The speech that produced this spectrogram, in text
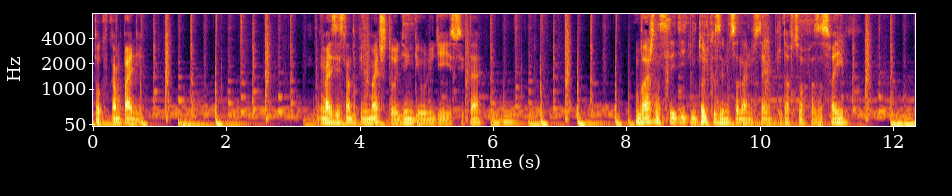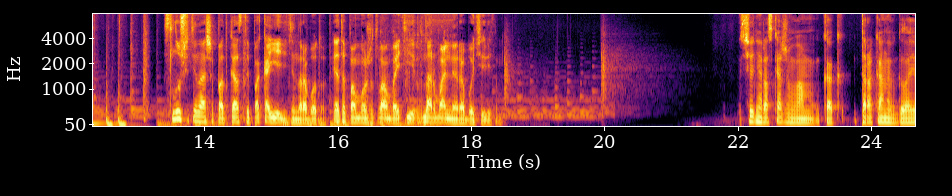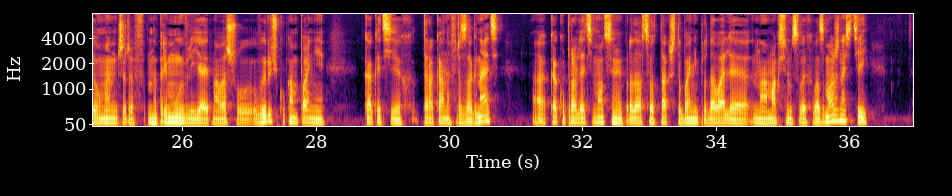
только в компании – а здесь надо понимать, что деньги у людей есть всегда. Важно следить не только за эмоциональным состоянием продавцов, а за своим. Слушайте наши подкасты, пока едете на работу. Это поможет вам войти в нормальный рабочий ритм. Сегодня расскажем вам, как тараканы в голове у менеджеров напрямую влияют на вашу выручку компании, как этих тараканов разогнать, как управлять эмоциями продавцов так, чтобы они продавали на максимум своих возможностей,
